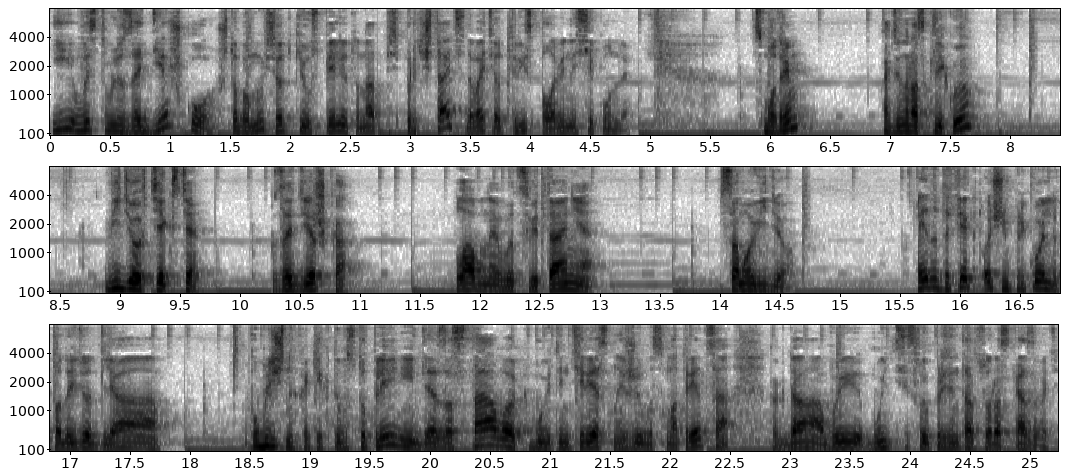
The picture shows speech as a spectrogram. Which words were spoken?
И выставлю задержку, чтобы мы все-таки успели эту надпись прочитать. Давайте вот 3,5 секунды. Смотрим. Один раз кликаю. Видео в тексте. Задержка. Плавное выцветание. Само видео. Этот эффект очень прикольно подойдет для публичных каких-то выступлений, для заставок, будет интересно и живо смотреться, когда вы будете свою презентацию рассказывать.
